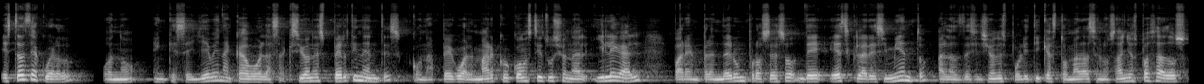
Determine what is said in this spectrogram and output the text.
¿Estás de acuerdo o no en que se lleven a cabo las acciones pertinentes con apego al marco constitucional y legal para emprender un proceso de esclarecimiento a las decisiones políticas tomadas en los años pasados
